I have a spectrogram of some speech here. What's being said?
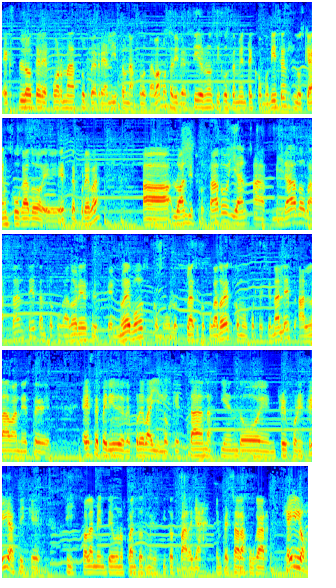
explote de forma súper realista una fruta. Vamos a divertirnos y justamente como dices, los que han jugado eh, esta prueba uh, lo han disfrutado y han admirado bastante, tanto jugadores este, nuevos como los clásicos jugadores como profesionales, alaban este este periodo de prueba y lo que están haciendo en 343, así que sí, solamente unos cuantos meses para ya empezar a jugar Halo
